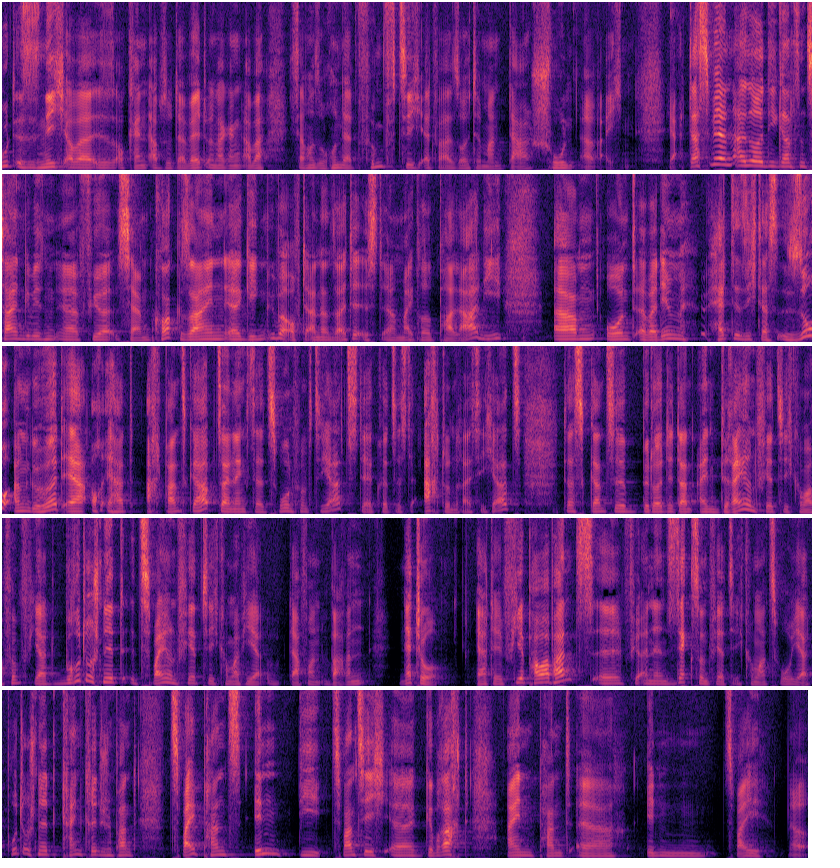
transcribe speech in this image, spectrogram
Gut ist es nicht, aber es ist auch kein absoluter Weltuntergang. Aber ich sage mal so 150 etwa sollte man da schon erreichen. Ja, das wären also die ganzen Zahlen gewesen äh, für Sam Cock. Sein äh, Gegenüber auf der anderen Seite ist äh, Michael Palladi. Ähm, und äh, bei dem hätte sich das so angehört. Er, auch er hat 8 Punts gehabt, sein längster 52 Yards, der kürzeste 38 Yards. Das Ganze bedeutet dann ein 43,5 Yard Bruttoschnitt, 42,4 davon waren netto. Er hatte vier Powerpunts äh, für einen 46,2 Yard Bruttoschnitt, keinen kritischen Punt, zwei Punts in die 20 äh, gebracht, ein Punt äh, in zwei,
